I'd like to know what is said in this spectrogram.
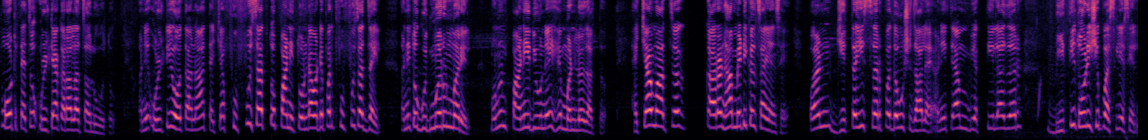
पोट त्याचं उलट्या करायला चालू होतो. आणि उलटी होताना त्याच्या फुफ्फुसात तो पाणी तोंडावाटे परत फुफ्फुसात जाईल आणि तो गुदमरून मरेल. म्हणून पाणी देऊ नये हे म्हणलं जातं. ह्याच्या मागचं कारण हा मेडिकल सायन्स आहे. पण जिथंही सर्पदंश झाला आहे आणि त्या व्यक्तीला जर भीती थोडीशी पसली असेल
